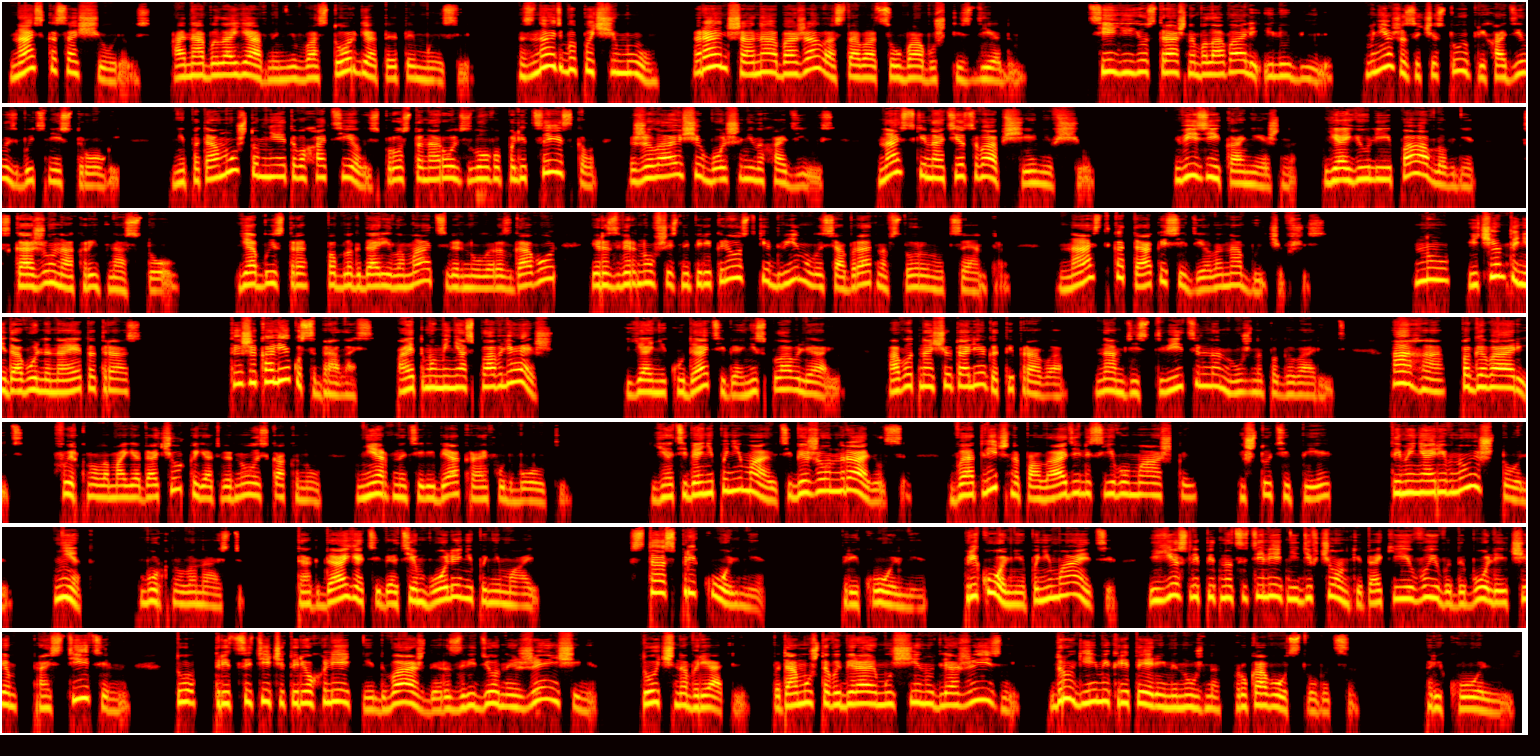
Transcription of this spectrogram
Наська сощурилась. Она была явно не в восторге от этой мысли. Знать бы почему. Раньше она обожала оставаться у бабушки с дедом. Все ее страшно баловали и любили. Мне же зачастую приходилось быть с ней строгой. Не потому, что мне этого хотелось, просто на роль злого полицейского желающих больше не находилось. Настькин отец вообще не в счет. Вези, конечно, я Юлии Павловне скажу накрыть на стол. Я быстро поблагодарила мать, свернула разговор и, развернувшись на перекрестке, двинулась обратно в сторону центра. Настя так и сидела, набычившись. — Ну, и чем ты недовольна на этот раз? — Ты же коллегу собралась, поэтому меня сплавляешь? — Я никуда тебя не сплавляю. А вот насчет Олега ты права. Нам действительно нужно поговорить. — Ага, поговорить, — фыркнула моя дочурка и отвернулась к окну, нервно теребя край футболки. — Я тебя не понимаю, тебе же он нравился. Вы отлично поладили с его Машкой. И что теперь? Ты меня ревнуешь, что ли? — Нет, — буркнула Настя. — Тогда я тебя тем более не понимаю. Стас прикольнее. Прикольнее. Прикольнее, понимаете? И если пятнадцатилетней девчонке такие выводы более чем простительны, то 34-летней дважды разведенной женщине точно вряд ли, потому что, выбирая мужчину для жизни, другими критериями нужно руководствоваться. Прикольный.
